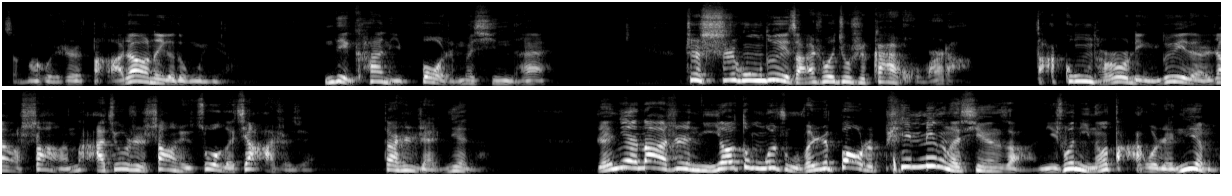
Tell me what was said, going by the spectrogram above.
怎么回事？打仗这个东西啊，你得看你抱什么心态。这施工队咱说就是干活的，打工头领队的让上，那就是上去做个架势去。但是人家呢，人家那是你要动我祖坟，是抱着拼命的心思。你说你能打过人家吗？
